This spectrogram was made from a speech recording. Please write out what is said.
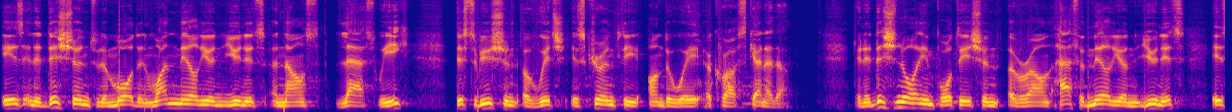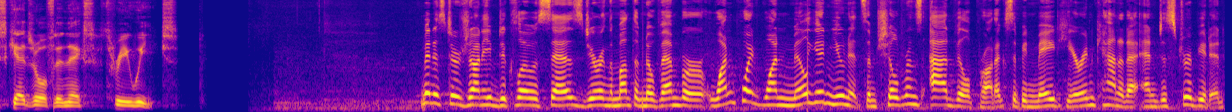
is in addition to the more than 1 million units announced last week, distribution of which is currently underway across Canada. An additional importation of around half a million units is scheduled for the next three weeks. Minister Jean-Yves Duclos says during the month of November, 1.1 million units of children's Advil products have been made here in Canada and distributed.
